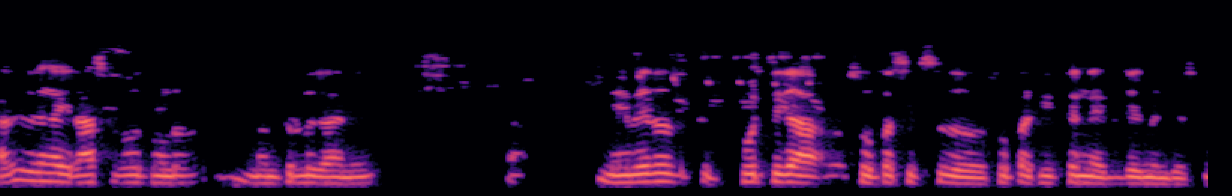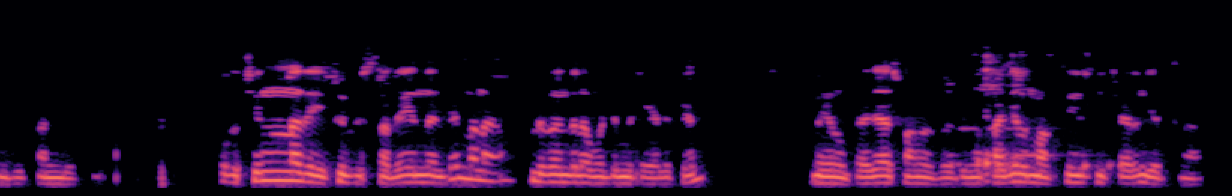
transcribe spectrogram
అదేవిధంగా ఈ రాష్ట్ర ప్రభుత్వంలో మంత్రులు కానీ మేమేదో పూర్తిగా సూపర్ సిక్స్ సూపర్ హిట్ అని అడ్వర్టైజ్మెంట్ చేసుకుంటూ పని చేస్తున్నాం. ఒక చిన్నది చూపిస్తారు ఏంటంటే మన పులివెందుల ఒంటిమిట ఎలక్షన్ మేము ప్రజాస్వామ్య బద్దంగా ప్రజలు మాకు తీర్పు ఇచ్చారని చెప్తున్నారు.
